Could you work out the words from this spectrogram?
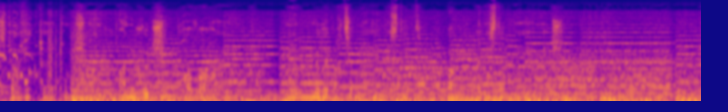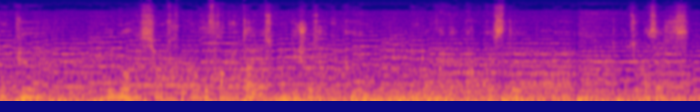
J'espère vite euh, tomber sur un, nouveau gym pour avoir euh, mieux, mieux répartir mes, stats. Pas, mes stats, mes, mes gyms. Donc, euh, le nord, ici, on le, refera plus tard. Il y a sans doute des choses à récupérer. Donc là, on va aller vers l'ouest pour prendre ce passage ici.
